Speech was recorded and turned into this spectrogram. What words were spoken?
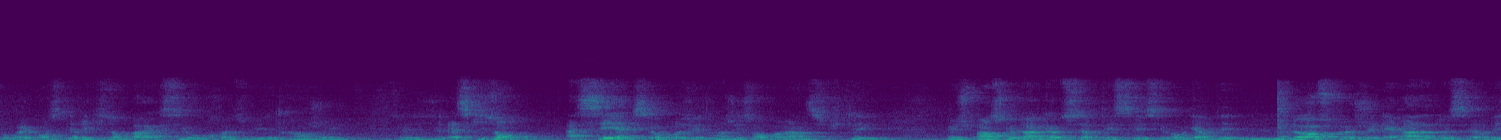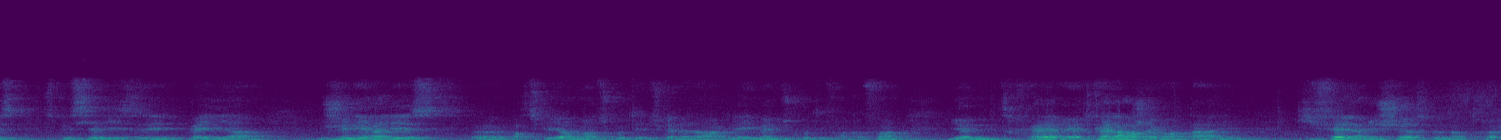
pourraient considérer qu'ils n'ont pas accès aux produits étrangers. Est-ce qu'ils ont assez accès aux produits étrangers? Si on pourrait en discuter. Mais je pense que dans le cas du CRTC, si vous regardez l'offre générale de services spécialisés, payants, généralistes, euh, particulièrement du côté du Canada anglais et même du côté francophone, il y a un très large inventaire qui fait la richesse de notre...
